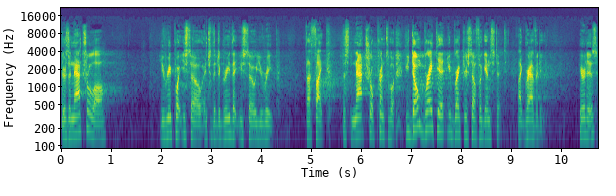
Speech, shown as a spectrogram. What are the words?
There's a natural law you reap what you sow, and to the degree that you sow, you reap. That's like this natural principle. You don't break it, you break yourself against it, like gravity. Here it is.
